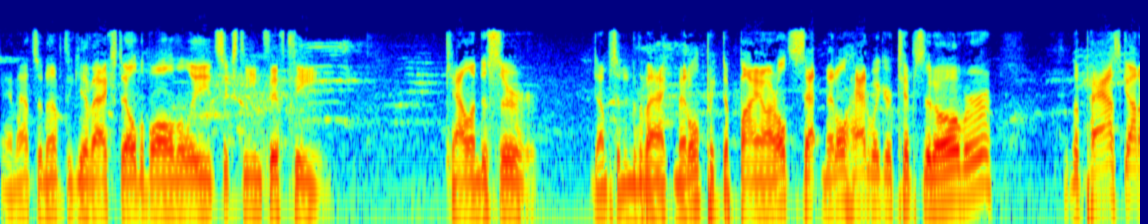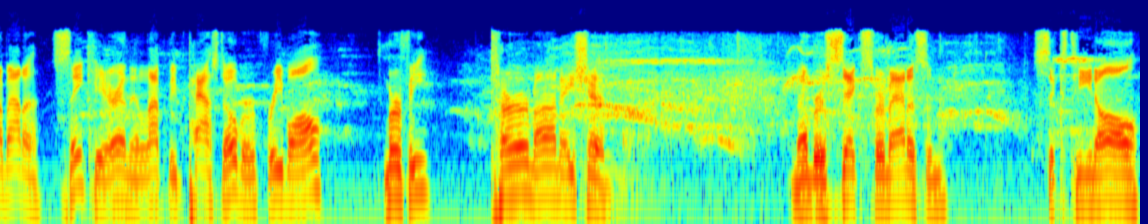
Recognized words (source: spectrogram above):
And that's enough to give Axtell the ball in the lead, 16 15. Callan to serve. Dumps it into the back middle. Picked up by Arnold. Set middle. Hadwiger tips it over. The pass got about a sink here, and it'll have to be passed over. Free ball. Murphy. Termination. Number six for Madison. 16 all.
